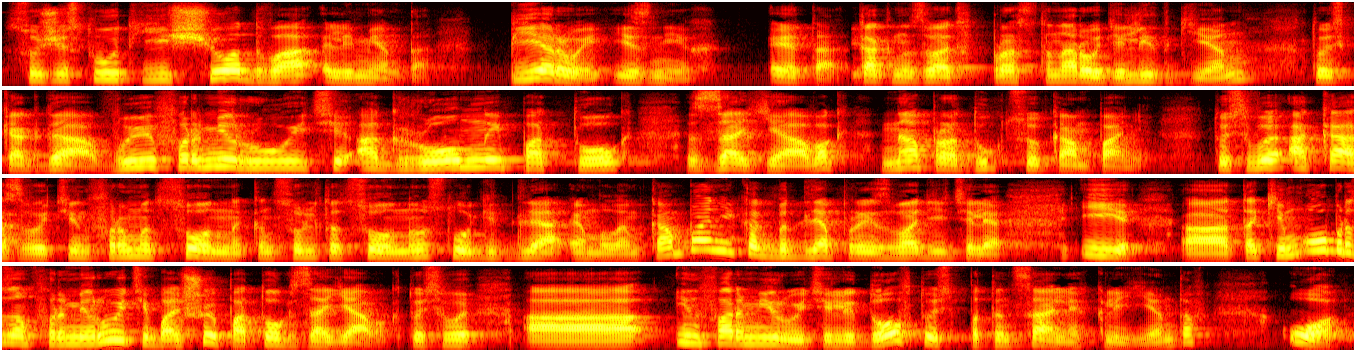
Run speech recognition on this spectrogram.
существует еще два элемента. Первый из них это, как называют в простонародье, лидген, то есть когда вы формируете огромный поток заявок на продукцию компании. То есть вы оказываете информационно-консультационные услуги для MLM-компании, как бы для производителя, и а, таким образом формируете большой поток заявок. То есть вы а, информируете лидов, то есть потенциальных клиентов, о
